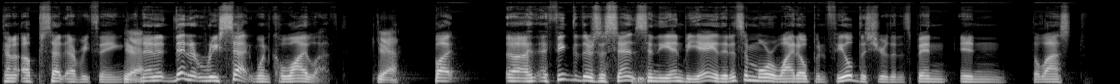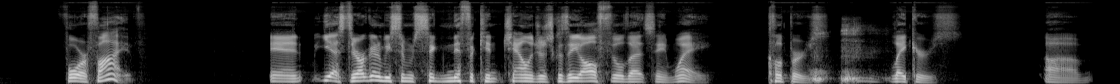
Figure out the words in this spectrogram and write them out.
kind of upset everything, yeah. and then it then it reset when Kawhi left. Yeah, but uh, I think that there's a sense in the NBA that it's a more wide open field this year than it's been in the last four or five. And yes, there are going to be some significant challengers because they all feel that same way. Clippers, Lakers, um,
